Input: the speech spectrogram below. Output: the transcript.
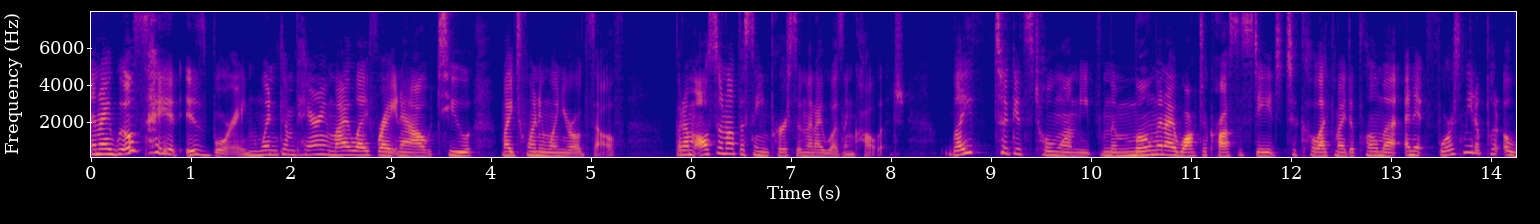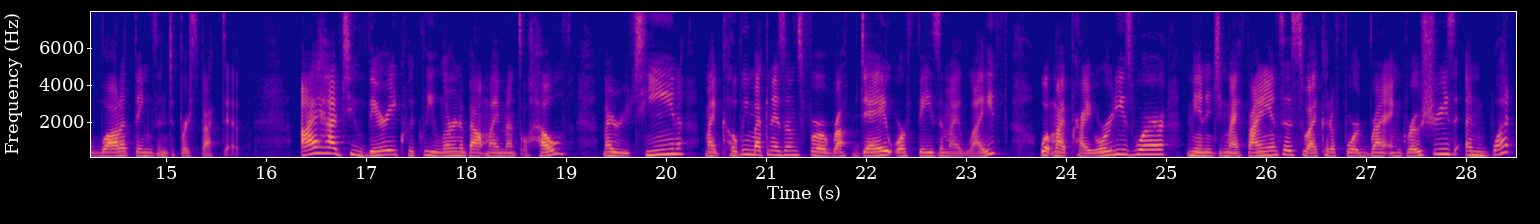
And I will say it is boring when comparing my life right now to my 21 year old self. But I'm also not the same person that I was in college. Life took its toll on me from the moment I walked across the stage to collect my diploma, and it forced me to put a lot of things into perspective. I had to very quickly learn about my mental health, my routine, my coping mechanisms for a rough day or phase in my life, what my priorities were, managing my finances so I could afford rent and groceries, and what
